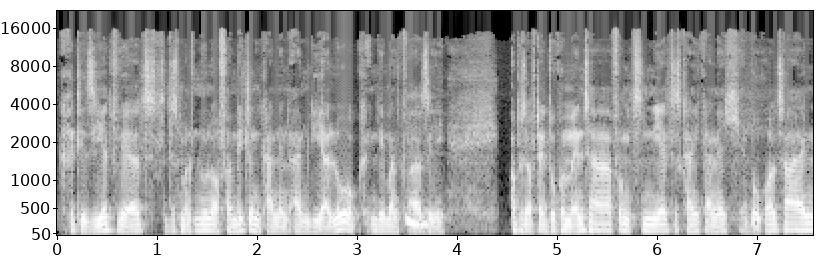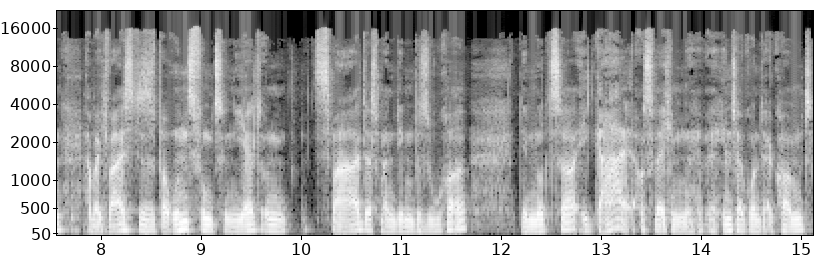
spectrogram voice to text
kritisiert wird, dass man nur noch vermitteln kann in einem Dialog, indem man quasi, mhm. ob es auf der Dokumenta funktioniert, das kann ich gar nicht beurteilen, aber ich weiß, dass es bei uns funktioniert und zwar, dass man dem Besucher, dem Nutzer, egal aus welchem Hintergrund er kommt,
